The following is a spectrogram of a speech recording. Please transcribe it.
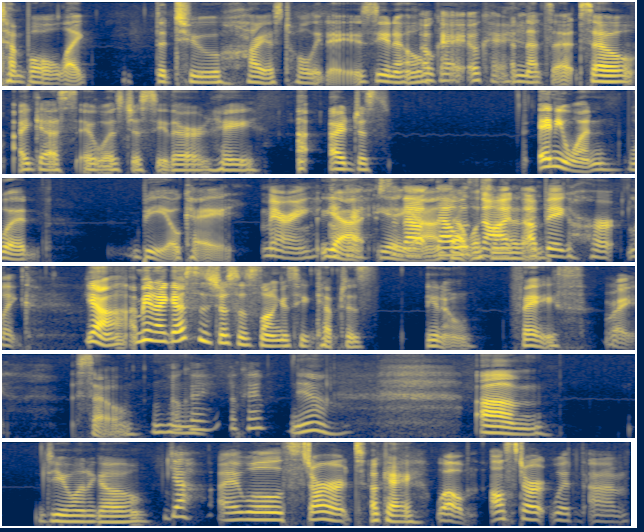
temple like the two highest holy days, you know Okay. Okay. and that's it. So I guess it was just either, hey, I, I just anyone would be okay. Marrying. Yeah, Okay. yeah, So that yeah, that, that was wasn't a big hurt. Like Yeah, I mean, I guess it's just as long as he kept his, you know, faith. right. So mhm. Okay. Okay. yeah. Um, do you want to go? Yeah. I will start. Okay. Well, I'll start with um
